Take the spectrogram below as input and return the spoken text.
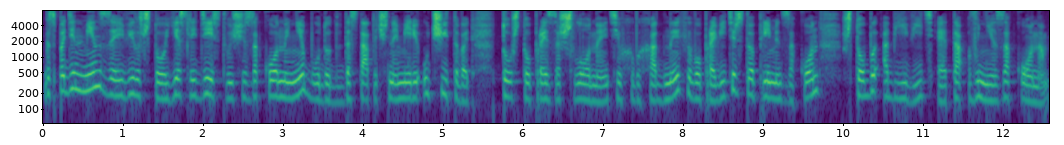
Господин Мин заявил, что если действующие законы не будут в достаточной мере учитывать то, что произошло на этих выходных, его правительство примет закон, чтобы объявить это вне закона.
